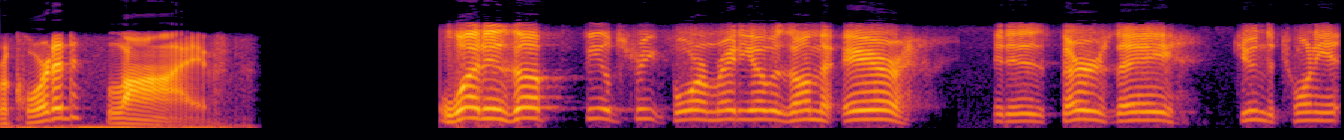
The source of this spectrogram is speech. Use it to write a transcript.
Recorded live. What is up? Field Street Forum Radio is on the air. It is Thursday, June the 20th,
